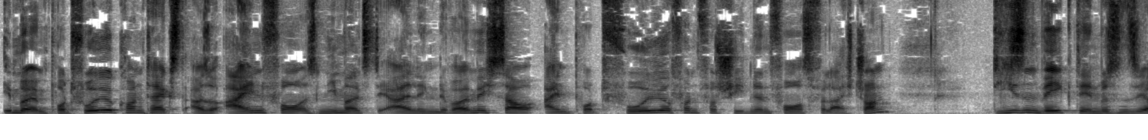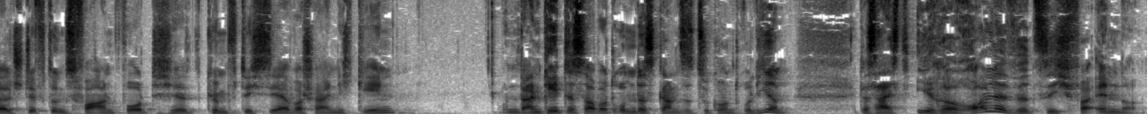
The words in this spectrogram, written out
immer im Portfolio-Kontext. Also ein Fonds ist niemals die eierlegende Wollmilchsau, ein Portfolio von verschiedenen Fonds vielleicht schon. Diesen Weg, den müssen Sie als Stiftungsverantwortliche künftig sehr wahrscheinlich gehen. Und dann geht es aber darum, das Ganze zu kontrollieren. Das heißt, Ihre Rolle wird sich verändern.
